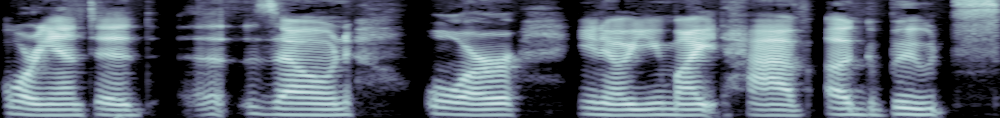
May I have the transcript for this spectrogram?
oriented uh, zone or you know you might have UGG boots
